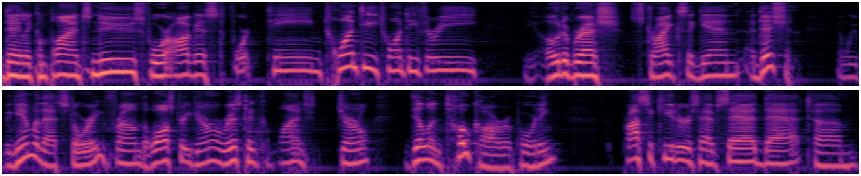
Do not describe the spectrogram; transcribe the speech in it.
Daily Compliance News for August 14, 2023, the Odebrecht Strikes Again edition. And we begin with that story from the Wall Street Journal, Risk and Compliance Journal, Dylan Tokar reporting. Prosecutors have said that um,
